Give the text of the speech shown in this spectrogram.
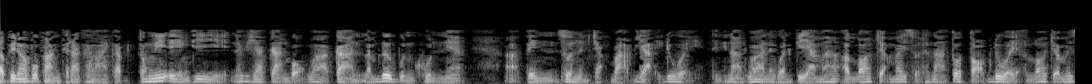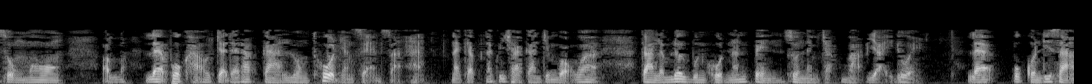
ครับพี่น้องผู้ฟังที่รักทั้งหลายครับ ตรงนี้เองที่นักวิชาการบอกว่าการลำเลิกบุญคุณเนี่ยเป็นส่วนหนึ่งจากบาปใหญ่ด้วย ถึงขนาดว่าในวันกิยามะอัลลอฮ์จะไม่สนทนาโต้ตอบด้วยอัลลอฮ์จะไม่ทรงมองอัลลอฮ์และพวกเขาจะได้รับการลงโทษอย่างแสนสาหัสนะครับ นักวิชาการจึงบอกว่าการลำเลิกบุญคุณนั้นเป็นส่วนหนึ่งจากบาปใหญ่ด้วย และบุคคลที่สาม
